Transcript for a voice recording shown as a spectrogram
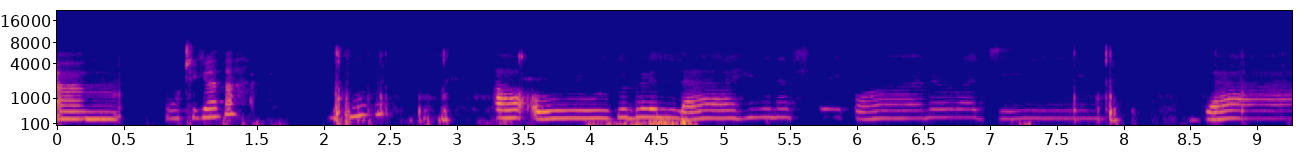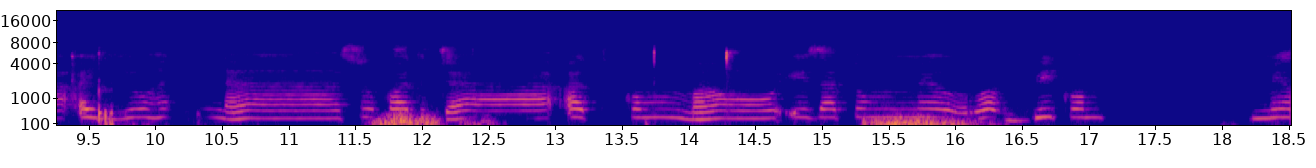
um, all together? أعوذ بالله من الشيطان الرجيم يا أيها الناس قد جاءتكم موعظة من ربكم من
